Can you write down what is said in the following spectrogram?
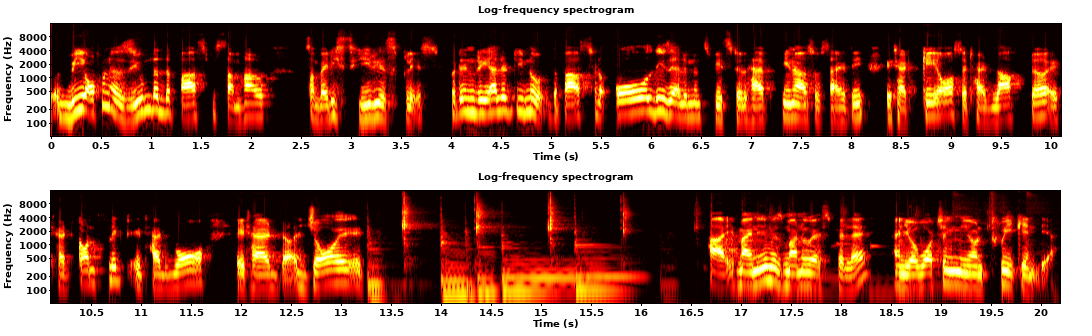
We often assume that the past is somehow some very serious place. But in reality, no, the past had all these elements we still have in our society. It had chaos, it had laughter, it had conflict, it had war, it had uh, joy. It... Hi, my name is Manu. Pillai, and you're watching me on Tweak India.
